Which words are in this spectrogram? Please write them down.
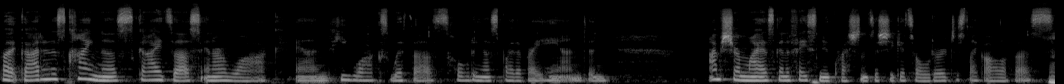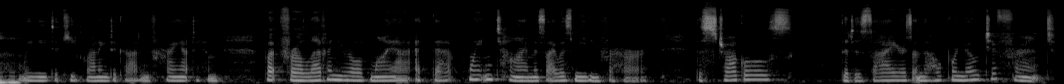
But God, in His kindness, guides us in our walk, and He walks with us, holding us by the right hand. And I'm sure Maya's going to face new questions as she gets older, just like all of us. Mm-hmm. We need to keep running to God and crying out to Him. But for 11 year old Maya, at that point in time, as I was meeting for her, the struggles, the desires, and the hope were no different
